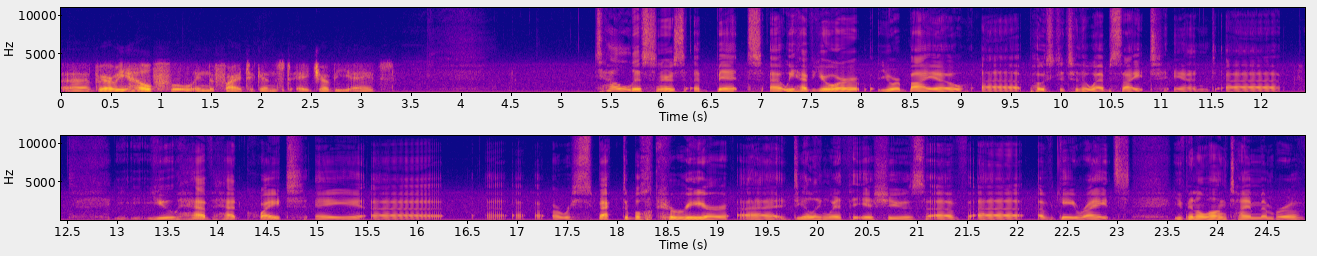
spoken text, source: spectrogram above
uh, very helpful in the fight against HIV/AIDS. Tell listeners a bit. Uh, we have your your bio uh, posted to the website, and uh, you have had quite a a, respectable career uh, dealing with issues of uh, of gay rights. You've been a long-time member of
